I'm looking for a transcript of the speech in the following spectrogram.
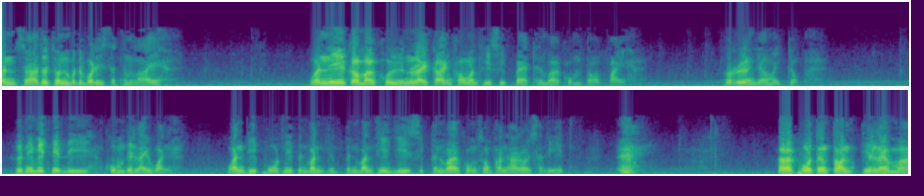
ท่านสาธุชนพุทธบริษัททั้งหลาย วันนี้ก็มาคุยกันรายการของวันที่ 18 ธันวาคมต่อไป เพราะเรื่องยังไม่จบ คือนิมิตนี่ดีคุ้มได้หลายวัน วันที่พูดนี่เป็นวันเป็นวันที่ 20 ธันวาคม 2531พูดตั้งตอนที่แล้วมา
